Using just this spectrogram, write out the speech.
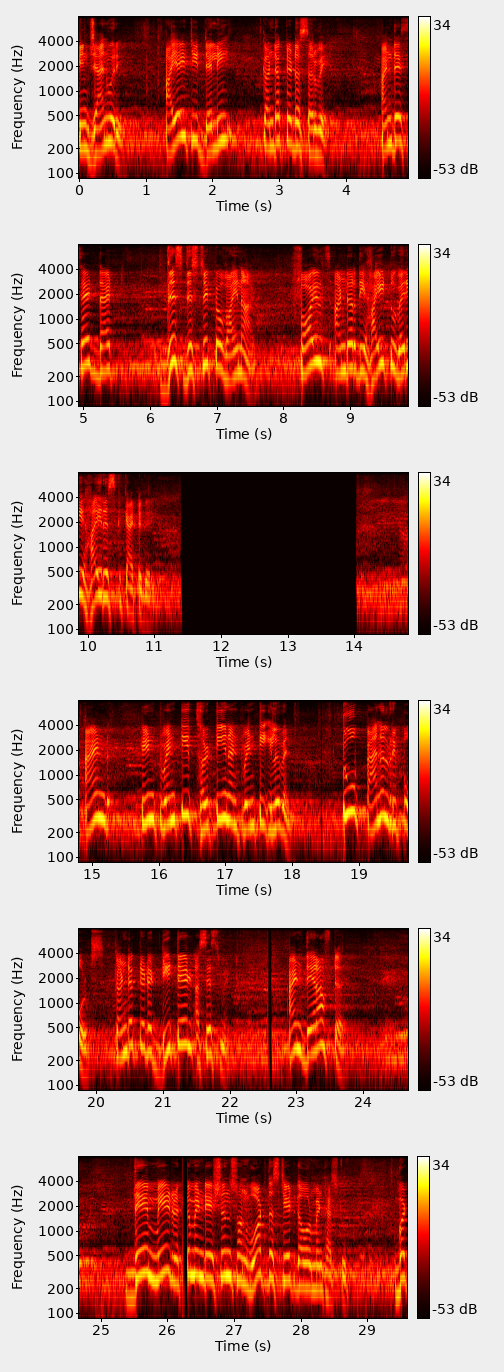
in January, IIT Delhi conducted a survey and they said that this district of Wayanad falls under the high to very high risk category. And in 2013 and 2011, two panel reports conducted a detailed assessment and thereafter they made recommendations on what the state government has to do. But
